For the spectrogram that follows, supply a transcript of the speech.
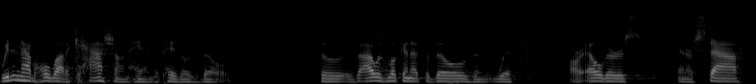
we didn't have a whole lot of cash on hand to pay those bills. So as I was looking at the bills and with our elders and our staff,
